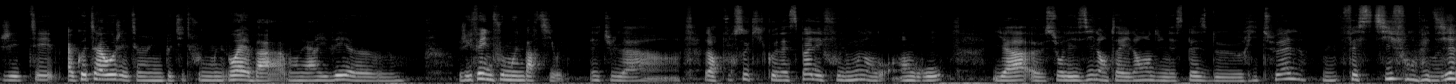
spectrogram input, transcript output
J'étais à Koh Tao, j'étais une petite full moon. Ouais, bah on est arrivé. euh, J'ai fait une full moon party, oui. Et tu l'as. Alors pour ceux qui connaissent pas les full moon, en, gros- il y a euh, sur les îles en Thaïlande une espèce de rituel Mm. festif, on va Ouais, dire.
